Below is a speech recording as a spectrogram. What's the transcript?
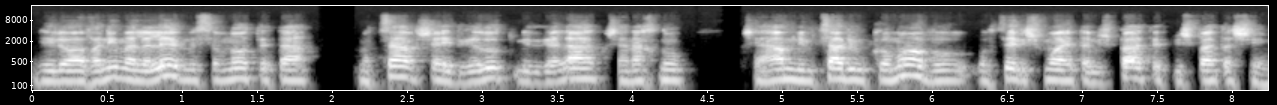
ואילו האבנים על הלב מסמנות את המצב שההתגלות מתגלה כשאנחנו, כשהעם נמצא במקומו והוא רוצה לשמוע את המשפט, את משפט השם.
